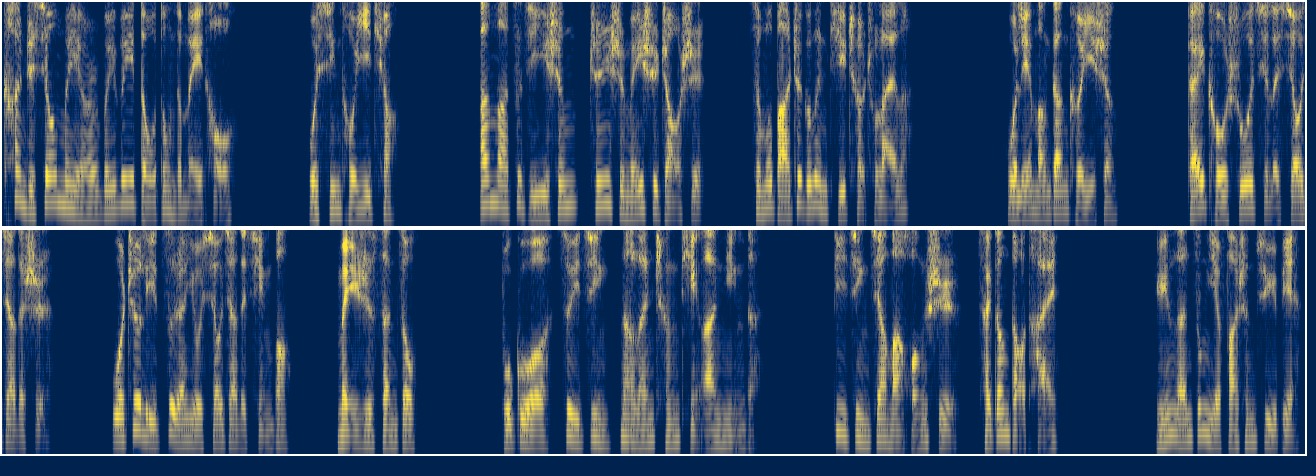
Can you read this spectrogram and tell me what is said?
看着萧媚儿微微抖动的眉头，我心头一跳，暗骂自己一声，真是没事找事，怎么把这个问题扯出来了？我连忙干咳一声，改口说起了萧家的事。我这里自然有萧家的情报，每日三奏。不过最近纳兰城挺安宁的，毕竟加马皇室才刚倒台，云岚宗也发生巨变，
